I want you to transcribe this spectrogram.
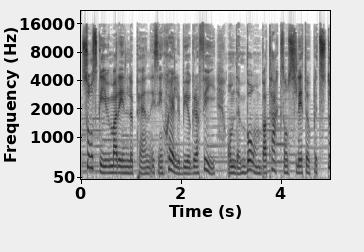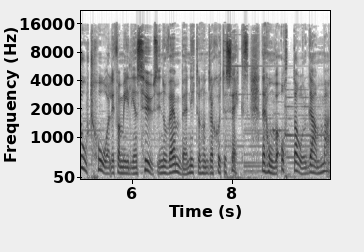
Så skriver Marine Le Pen i sin självbiografi om den bombattack som slet upp ett stort hål i familjens hus i november 1976 när hon var åtta år gammal.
